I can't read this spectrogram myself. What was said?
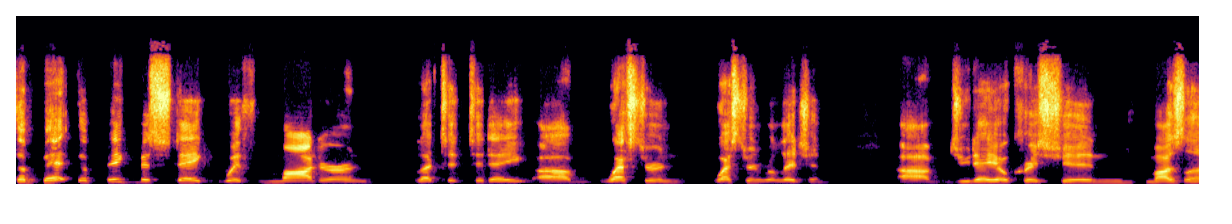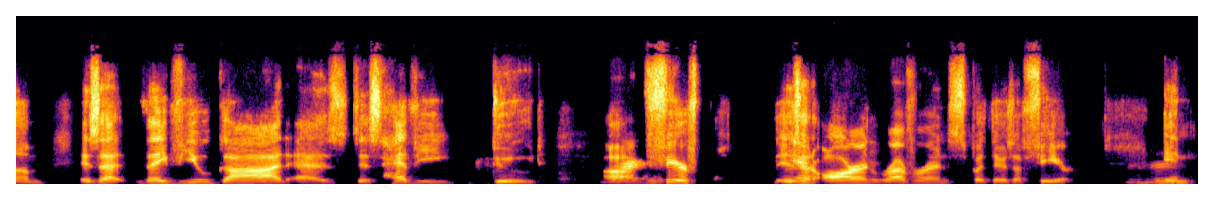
the be- the big mistake with modern let t- today um, Western Western religion um, Judeo-Christian, Muslim, is that they view God as this heavy dude, uh, right. fearful. There's yeah. an awe and reverence, but there's a fear. Mm-hmm. In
